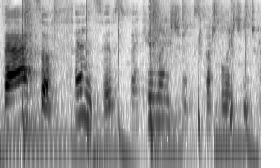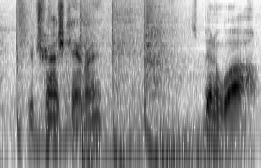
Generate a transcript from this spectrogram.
That's offensive speculation, Special Agent Trent. Your trash can, right? It's been a while.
